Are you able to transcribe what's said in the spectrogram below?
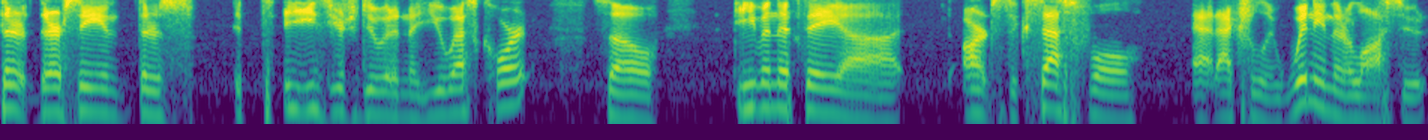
they're they're seeing there's it's easier to do it in a U.S. court. So even if they uh, aren't successful at actually winning their lawsuit,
